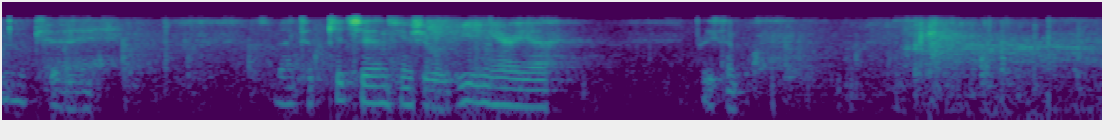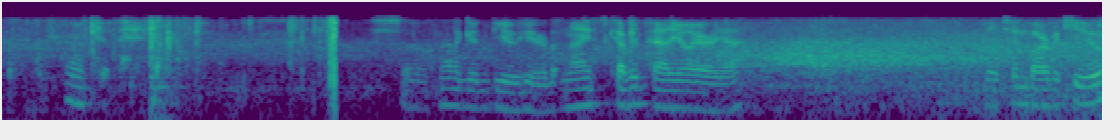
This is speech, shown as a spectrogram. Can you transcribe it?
Okay. So back to the kitchen. Here's your little eating area. Pretty simple. Okay. So, not a good view here, but nice covered patio area. Built-in barbecue.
